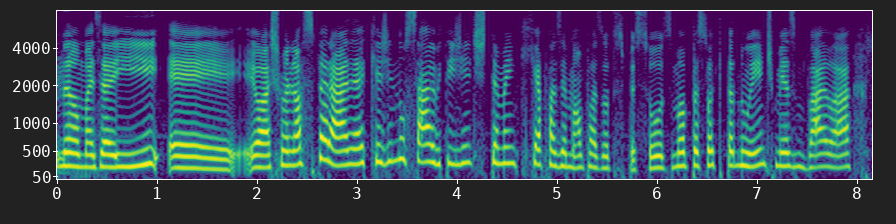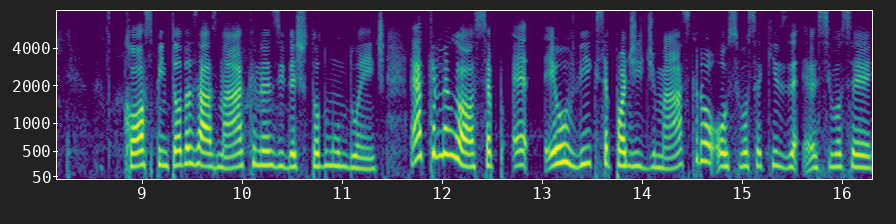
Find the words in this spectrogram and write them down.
Não, mas aí é, eu acho melhor esperar, né? Que a gente não sabe. Tem gente também que quer fazer mal para as outras pessoas. Uma pessoa que tá doente mesmo vai lá, cospe em todas as máquinas e deixa todo mundo doente. É aquele negócio. é- eu vi que você pode ir de máscara ou se você quiser, eh, se você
